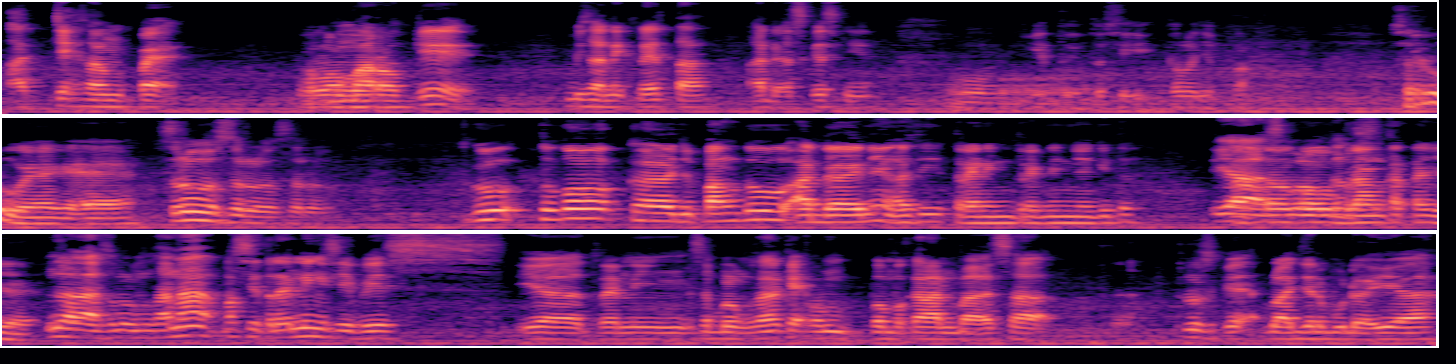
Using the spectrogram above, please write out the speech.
Aceh sampai Pulau. Maroke bisa naik kereta ada askesnya Oh. gitu itu sih kalau Jepang Seru ya kayak. seru seru seru Tuh, tuh kok ke Jepang tuh ada ini gak sih training-trainingnya gitu? Ya, Atau sebelum berangkat aja? Enggak, sebelum sana pasti training sih, bis. Ya, training sebelum sana kayak pem- pembekalan bahasa. Terus kayak belajar budaya.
